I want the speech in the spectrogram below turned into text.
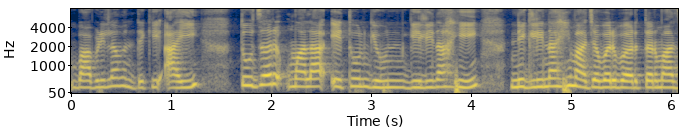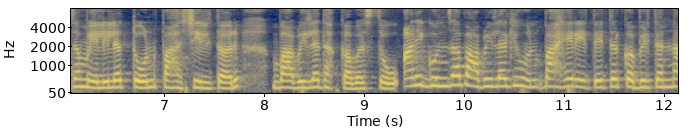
बाबळीला म्हणते की आई तू जर मला येथून घेऊन गेली नाही निघली नाही माझ्याबरोबर तर माझं मेलेलं तोंड पाहशील तर बाबळीला धक्का बसतो. आणि गुंजा बाबळीला घेऊन बाहेर येते तर कबीर त्यांना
